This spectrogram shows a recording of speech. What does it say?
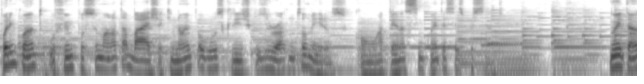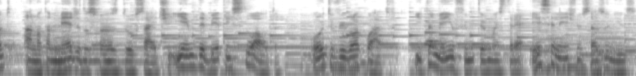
Por enquanto, o filme possui uma nota baixa que não empolgou os críticos do Rotten Tomatoes, com apenas 56%. No entanto, a nota média dos fãs do site IMDb tem sido alta, 8,4, e também o filme teve uma estreia excelente nos Estados Unidos,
